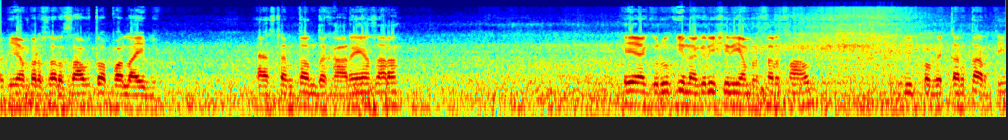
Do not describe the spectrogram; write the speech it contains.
ਲਓ ਜੀ, ਅੰਮ੍ਰਿਤਸਰ ਸਾਹਿਬ ਤੋਂ ਆਪਾਂ ਲਾਈਵ ਇਸ ਟਾਈਮ ਤੁਹਾਨੂੰ ਦਿਖਾ ਰਹੇ ਹਾਂ ਸਾਰਾ। ਇਹ ਹੈ ਗੁਰੂ ਕੀ ਨਗਰੀ, ਸ੍ਰੀ ਅੰਮ੍ਰਿਤਸਰ ਸਾਹਿਬ ਦੀ ਪਵਿੱਤਰ ਧਰਤੀ।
